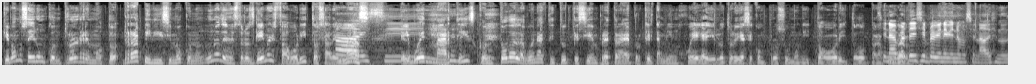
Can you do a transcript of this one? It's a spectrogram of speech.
Que vamos a ir a un control remoto rapidísimo con un- uno de nuestros gamers favoritos, además. Ay, sí. El buen Martis, con toda la buena actitud que siempre trae, porque él también juega y el otro día se compró su monitor y todo para Sí, jugar. aparte siempre viene bien emocionado diciendo,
